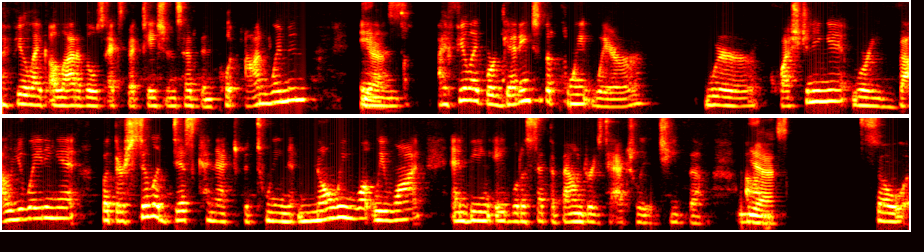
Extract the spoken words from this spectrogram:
I feel like a lot of those expectations have been put on women. And Yes. I feel like we're getting to the point where we're questioning it, we're evaluating it, but there's still a disconnect between knowing what we want and being able to set the boundaries to actually achieve them. Um, Yes. So,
